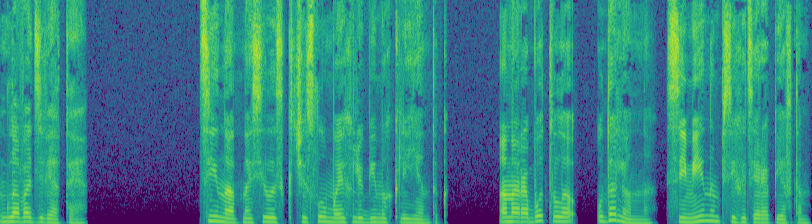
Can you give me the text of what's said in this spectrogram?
Глава 9. Тина относилась к числу моих любимых клиенток. Она работала удаленно, семейным психотерапевтом.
